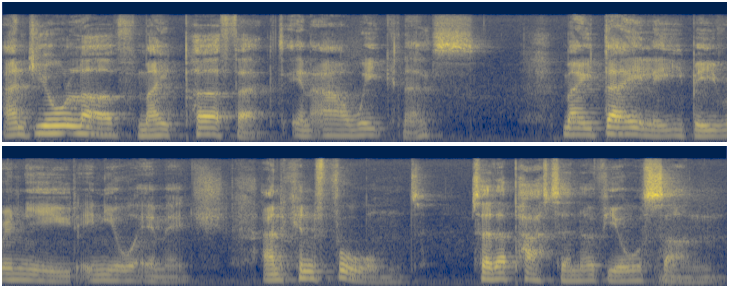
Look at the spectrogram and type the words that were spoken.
and your love made perfect in our weakness, may daily be renewed in your image and conformed to the pattern of your Son,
